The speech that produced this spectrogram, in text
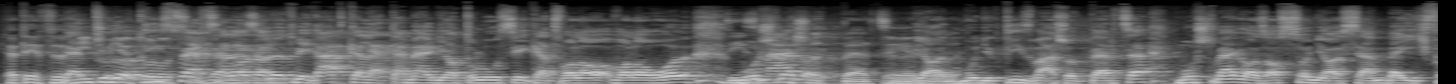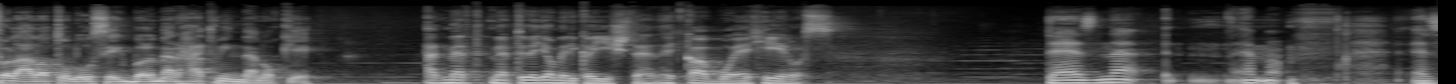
Tehát érted, nincs tudod, úgy a 10 perccel ezelőtt még át kellett emelni a tolószéket valahol. 10 most másodperce. Meg, ja, mondjuk 10 másodperce. Most meg az asszonyal szembe így föláll a tolószékből, mert hát minden oké. Okay. Hát mert, mert ő egy amerikai isten, egy cowboy, egy hérosz. De ez ne, nem, ez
